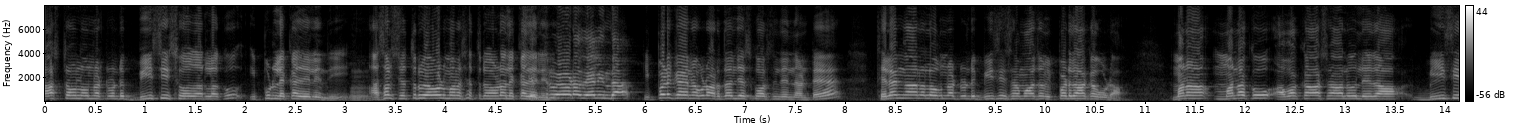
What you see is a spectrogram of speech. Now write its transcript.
రాష్ట్రంలో ఉన్నటువంటి బీసీ సోదరులకు ఇప్పుడు లెక్క తేలింది. అసలు శత్రువు ఎవడు మన శత్రువు ఎవడో లెక్క తేలింది. శత్రువు ఎవడో తేలిందా? ఇప్పటికైనా కూడా అర్థం చేసుకోవాల్సింది ఏంటంటే తెలంగాణలో ఉన్నటువంటి బీసీ సమాజం ఇప్పటిదాకా కూడా మన మనకు అవకాశాలు లేదా బీసీ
